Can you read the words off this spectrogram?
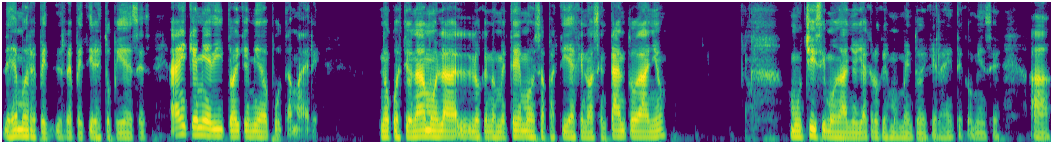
dejemos de repetir, repetir estupideces. Ay, qué miedito, ay, qué miedo, puta madre. No cuestionamos lo que nos metemos, esas pastillas que nos hacen tanto daño muchísimo daño. Ya creo que es momento de que la gente comience a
